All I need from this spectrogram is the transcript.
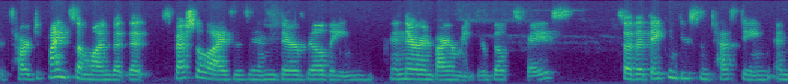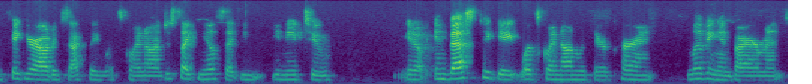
it's hard to find someone, but that specializes in their building, in their environment, their built space, so that they can do some testing and figure out exactly what's going on. Just like Neil said, you you need to, you know, investigate what's going on with their current living environment.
